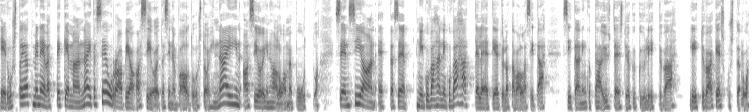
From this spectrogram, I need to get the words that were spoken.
edustajat menevät tekemään näitä seuraavia asioita sinne valtuustoihin. Näihin asioihin haluamme puuttua. Sen sijaan, että se niin kuin vähän niin kuin vähättelee tietyllä tavalla sitä, sitä niin kuin tähän yhteistyökykyyn liittyvää, liittyvää keskustelua.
